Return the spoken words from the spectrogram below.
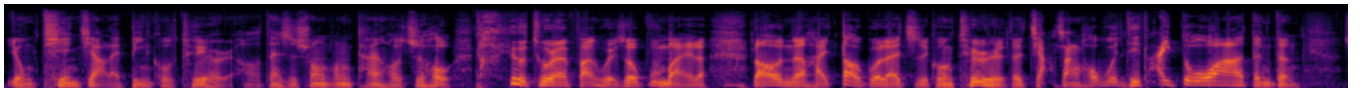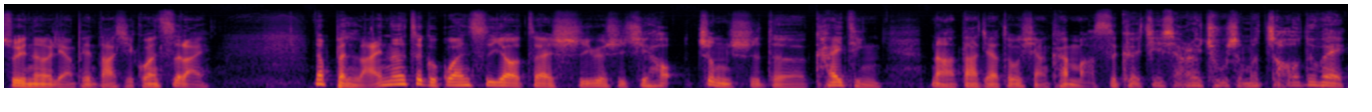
用天价来并购 Twitter 啊，但是双方谈好之后，他又突然反悔说不买了，然后呢还倒过来指控 Twitter 的假账号问题太多啊等等，所以呢两边打起官司来。那本来呢，这个官司要在十月十七号正式的开庭，那大家都想看马斯克接下来出什么招，对不对？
